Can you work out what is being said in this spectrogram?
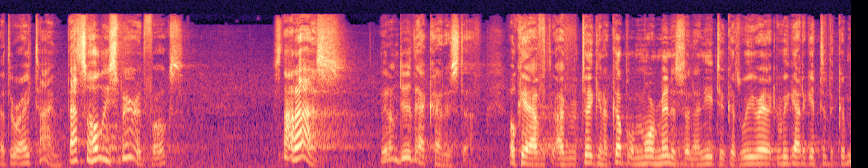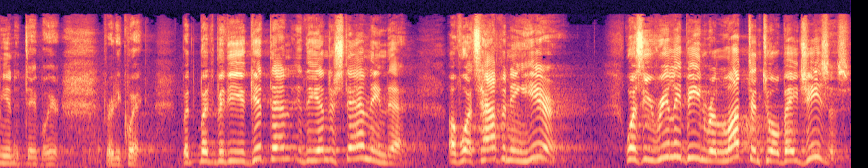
at the right time. That's the Holy Spirit, folks. It's not us. We don't do that kind of stuff. Okay, I've, I've taken a couple more minutes than I need to because we, we got to get to the communion table here pretty quick. But, but, but do you get then the understanding then of what's happening here? Was he really being reluctant to obey Jesus?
